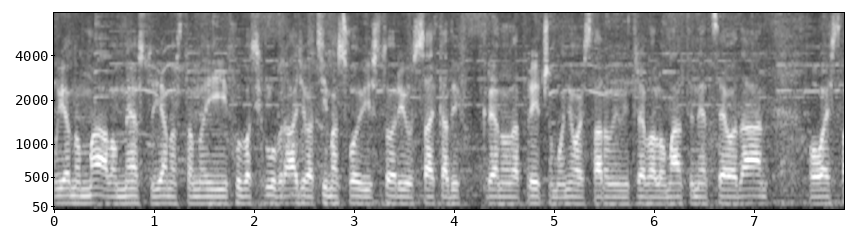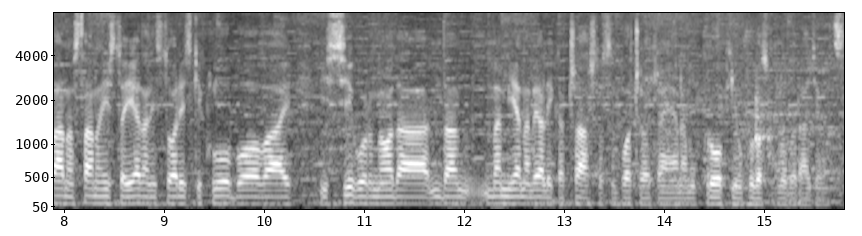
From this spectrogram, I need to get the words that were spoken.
u jednom malom mestu jednostavno i futbolski klub Rađevac ima svoju istoriju. Sad kad bih krenuo da pričam o njoj, stvarno bi mi trebalo malte ne ceo dan. Ovaj, stvarno, stvarno isto jedan istorijski klub ovaj, i sigurno da, da, da mi je jedna velika čast što sam počeo da trenam u Krupnju u futbolskom klubu Rađevac.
